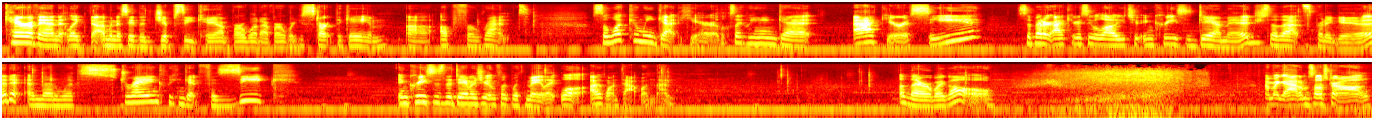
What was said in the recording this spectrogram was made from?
caravan at, like, the, I'm gonna say the gypsy camp or whatever, where you start the game, uh, up for rent. So what can we get here? It looks like we can get accuracy. So better accuracy will allow you to increase damage, so that's pretty good. And then with strength, we can get physique. Increases the damage you inflict with melee. Well, I want that one then. Oh, there we go. Oh my god, I'm so strong.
